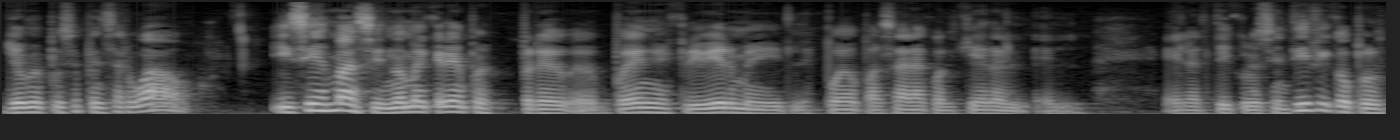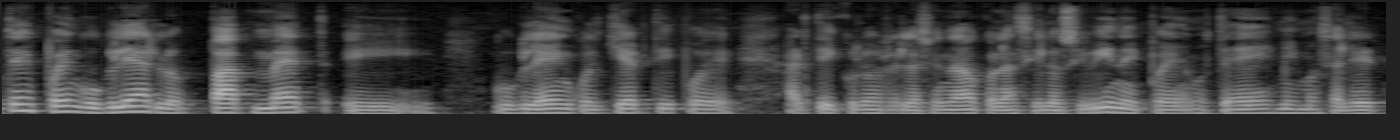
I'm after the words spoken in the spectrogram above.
yo me puse a pensar, wow. Y si es más, si no me creen, pues pueden escribirme y les puedo pasar a cualquiera el, el, artículo científico, pero ustedes pueden googlearlo, PubMed, y googleen cualquier tipo de artículo relacionado con la psilocibina y pueden ustedes mismos salir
